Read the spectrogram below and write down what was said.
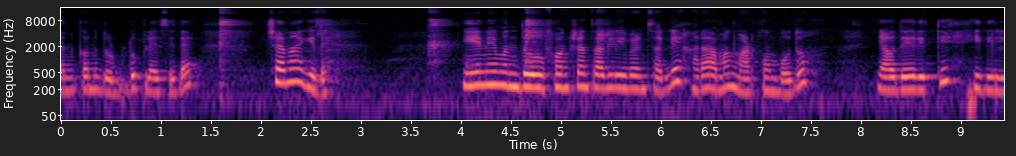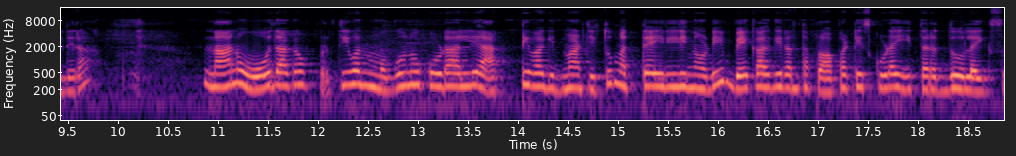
ತನಕನೂ ದೊಡ್ಡ ಪ್ಲೇಸ್ ಇದೆ. ಚೆನ್ನಾಗಿದೆ. ಏನೇ ಒಂದು ಫಂಕ್ಷನ್ಸ್ ಆಗಲಿ ಇವೆಂಟ್ಸ್ ಆಗಲಿ ಆರಾಮಾಗಿ ಮಾಡ್ಕೊಬೋದು. ಯಾವುದೇ ರೀತಿ ಇದಿಲ್ದಿರ. ನಾನು ಹೋದಾಗ ಪ್ರತಿಯೊಂದು ಮಗುನೂ ಕೂಡ ಅಲ್ಲಿ ಆ್ಯಕ್ಟಿವ್ ಆಗಿ ಇದು ಮಾಡ್ತಿತ್ತು. ಮತ್ತು ಇಲ್ಲಿ ನೋಡಿ ಬೇಕಾಗಿರೋಂಥ ಪ್ರಾಪರ್ಟೀಸ್ ಕೂಡ ಈ ಥರದ್ದು ಲೈಕ್ಸ್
